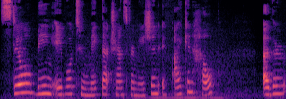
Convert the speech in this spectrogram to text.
still being able to make that transformation, if I can help other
